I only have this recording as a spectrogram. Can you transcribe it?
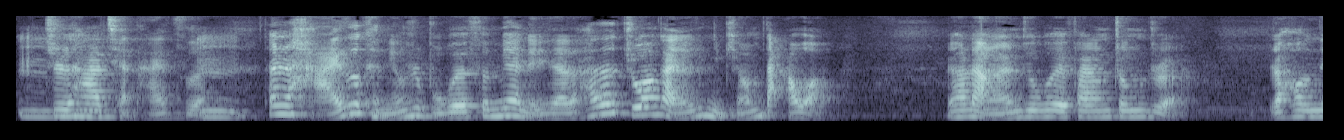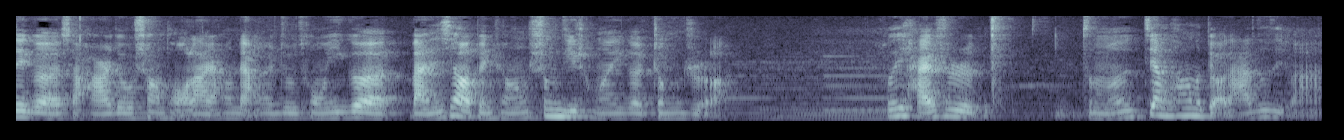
嗯，这是他的潜台词。嗯。但是孩子肯定是不会分辨这些的，他的直观感觉就是你凭什么打我？然后两个人就会发生争执，然后那个小孩就上头了，然后两个人就从一个玩笑变成升级成了一个争执了。所以还是怎么健康的表达自己吧。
